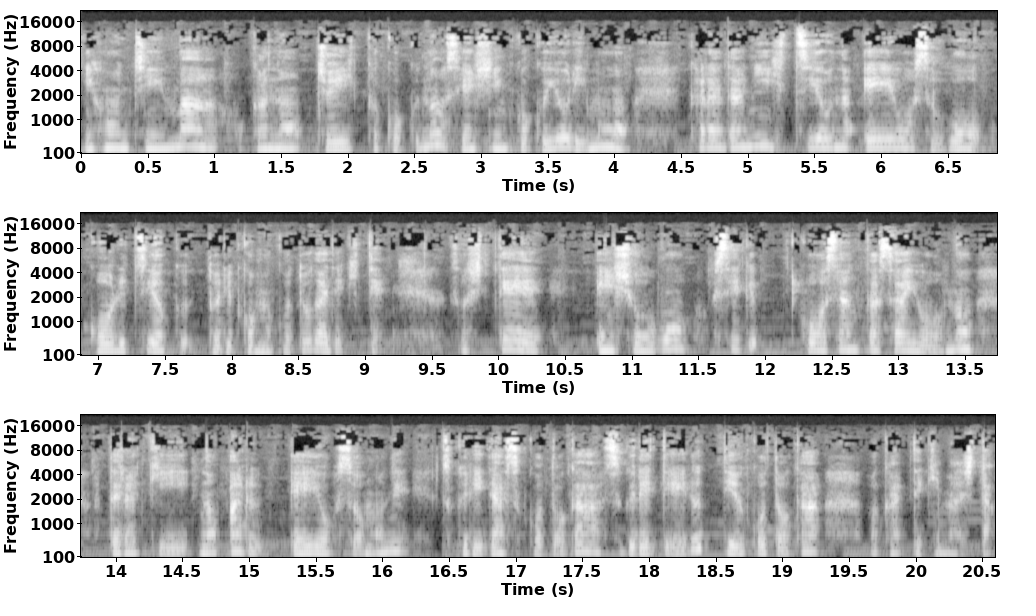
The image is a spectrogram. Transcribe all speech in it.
日本人は他の11カ国の先進国よりも体に必要な栄養素を効率よく取り込むことができて、そして炎症を防ぐ抗酸化作用の働きのある栄養素もね、作り出すことが優れているっていうことが分かってきました。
